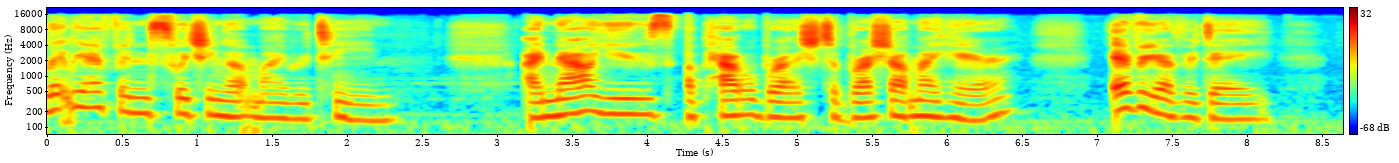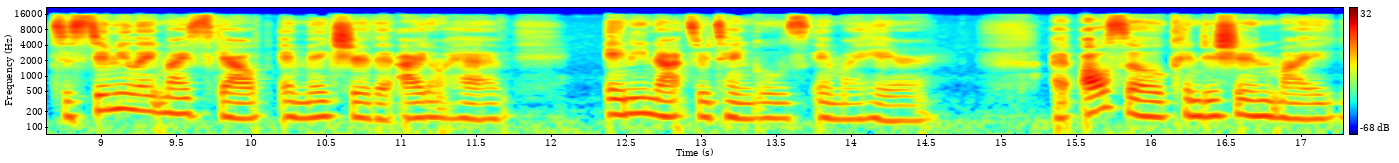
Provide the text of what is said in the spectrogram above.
Lately, I've been switching up my routine. I now use a paddle brush to brush out my hair every other day to stimulate my scalp and make sure that I don't have any knots or tangles in my hair. I also condition my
